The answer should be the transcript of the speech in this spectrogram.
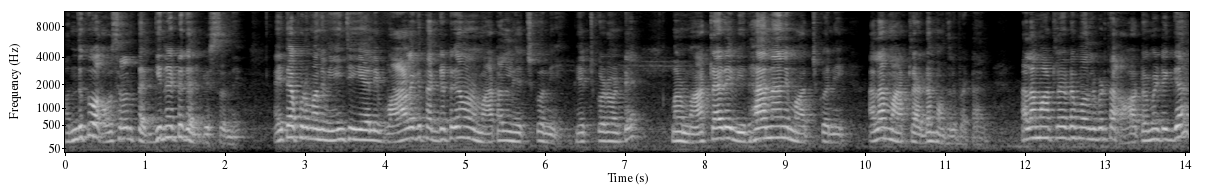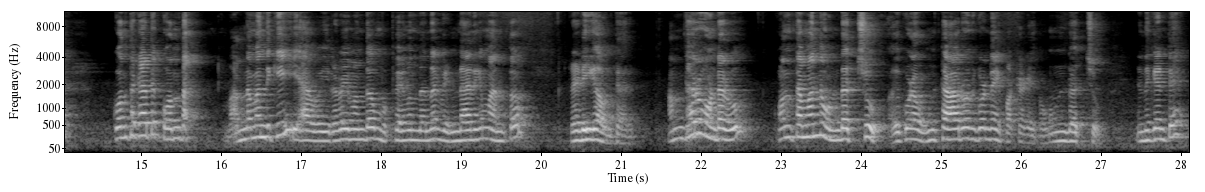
అందుకు అవసరం తగ్గినట్టు కనిపిస్తుంది. అయితే అప్పుడు మనం ఏం చేయాలి వాళ్ళకి తగ్గట్టుగా మన మాటలు నేర్చుకొని నేర్చుకోవడం అంటే మనం మాట్లాడే విధానాన్ని మార్చుకొని అలా మాట్లాడడం మొదలు పెట్టాలి. అలా మాట్లాడడం మొదలు పెడితే ఆటోమేటిక్గా కొంతకైతే కొంత వంద మందికి యాభై ఇరవై మందో ముప్పై మందన్నా వినడానికి మనతో రెడీగా ఉంటారు. అందరూ ఉండరు. కొంతమంది ఉండొచ్చు. అది కూడా ఉంటారు అని కూడా నేను పక్కకి ఉండొచ్చు. ఎందుకంటే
